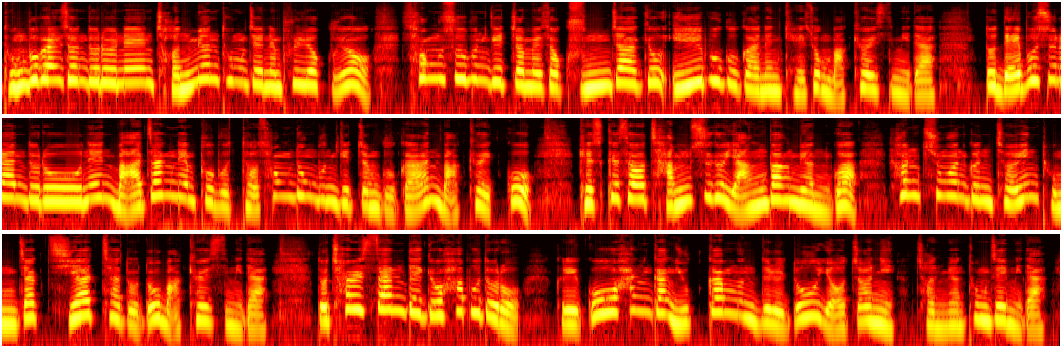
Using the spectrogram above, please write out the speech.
동부간선도로는 전면 통제는 풀렸고요. 성수분기점에서 군자교 일부 구간은 계속 막혀 있습니다. 또 내부순환도로는 마장램프부터 성동분기점 구간 막혀 있고 계속해서 잠수교 양방면과 현충원 근처인 동작 지하차도도 막혀 있습니다. 또 철산대교 하부도로 그리고 한강 육관문들도 여전히 전면 통제입니다.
